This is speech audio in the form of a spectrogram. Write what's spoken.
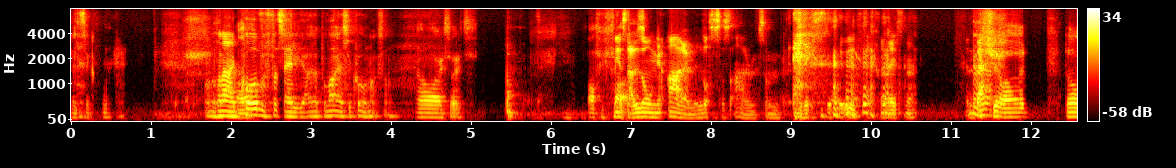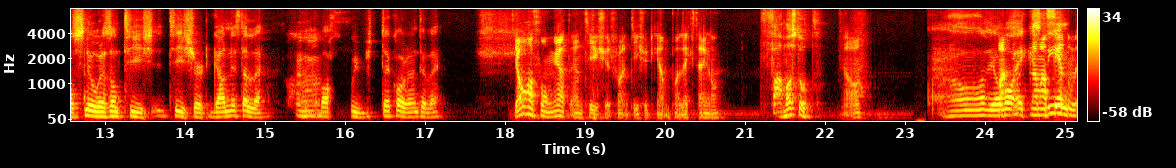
En sektion. Och en sån här Ja. korvförsäljare på varje sektion också. Ja, exakt. Ja, fy fan. en sån här lång arm, låtsasarm som växer ut. kör, de snor en sån t-shirt gun istället. Mm. Bara skjuter korven till dig. Jag har fångat en t-shirt från en t-shirt gun på en läktare en gång. Fan vad stort. Ja, Ja, jag Man- var, när man ser extremt, dem,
